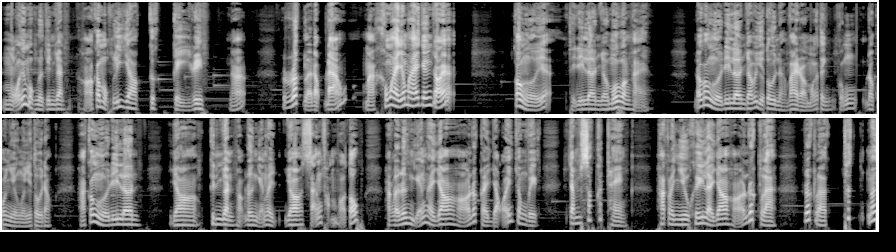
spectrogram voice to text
Mỗi một người kinh doanh họ có một lý do cực kỳ riêng. Đó rất là độc đáo mà không ai giống ai hết trơn trọi á. Có người á thì đi lên do mối quan hệ. Đó có người đi lên cho ví dụ tôi nè viral marketing cũng đâu có nhiều người như tôi đâu. Hoặc có người đi lên do kinh doanh hoặc đơn giản là do sản phẩm họ tốt, hoặc là đơn giản là do họ rất là giỏi trong việc chăm sóc khách hàng, hoặc là nhiều khi là do họ rất là rất là thích nói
